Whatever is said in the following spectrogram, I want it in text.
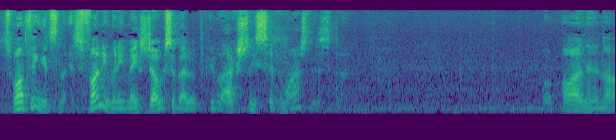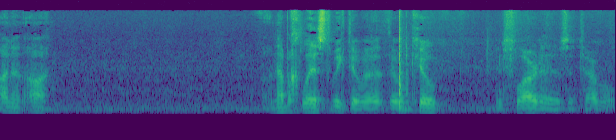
It's one thing. It's it's funny when he makes jokes about it, but people actually sit and watch this stuff. On and on and on. Nebuch last week they were they were killed in Florida. It was a terrible.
